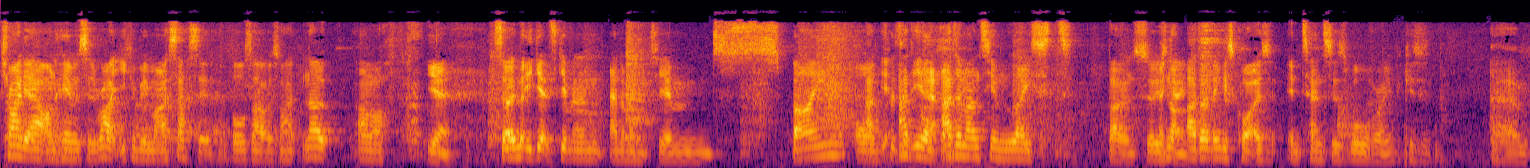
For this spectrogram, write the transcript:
tried it out on him, and said, "Right, you can be my assassin." And Bullseye was like, "No, I'm off." Yeah. So he gets given an adamantium spine or Ad- ad- yeah, adamantium laced bones. So he's Okay. not. I don't think he's quite as intense as Wolverine because um,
